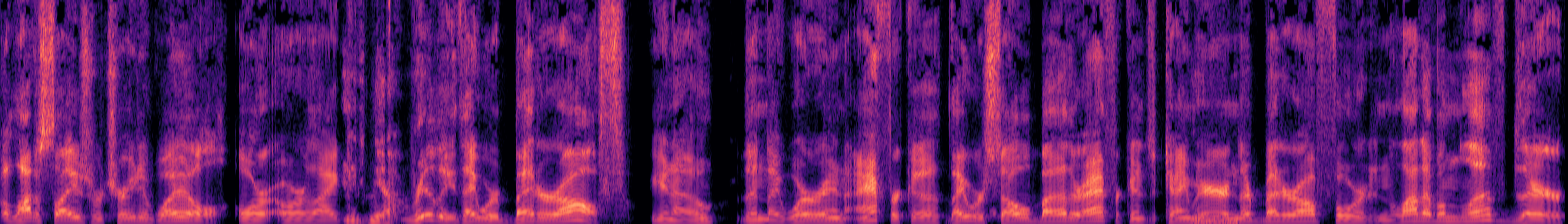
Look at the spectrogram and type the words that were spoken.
a lot of slaves were treated well, or or like yeah. really they were better off, you know, than they were in Africa. They were sold by other Africans that came mm-hmm. here, and mm-hmm. they're better off for it. And a lot of them loved their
